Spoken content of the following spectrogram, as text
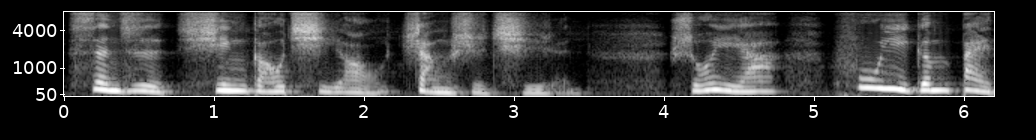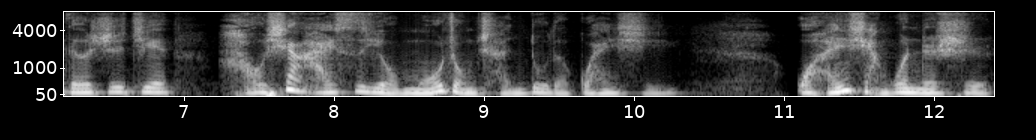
甚至心高气傲、仗势欺人。所以啊，富裕跟败德之间。好像还是有某种程度的关系。我很想问的是，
